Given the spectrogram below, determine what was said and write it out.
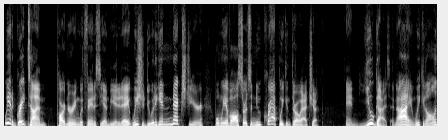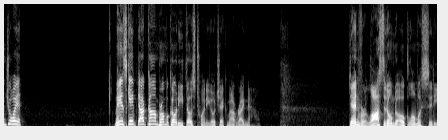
we had a great time partnering with Fantasy NBA today. We should do it again next year when we have all sorts of new crap we can throw at you. And you guys and I, and we can all enjoy it. Manscaped.com, promo code Ethos20. Go check them out right now. Denver lost at home to Oklahoma City.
